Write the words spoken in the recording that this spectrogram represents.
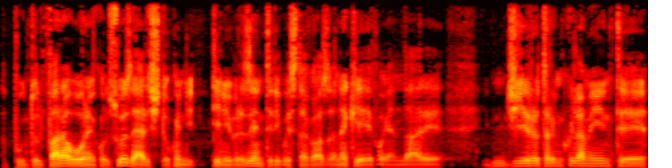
appunto il faraone col suo esercito, quindi tieni presente di questa cosa, non è che puoi andare in giro tranquillamente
